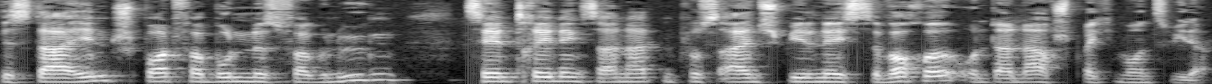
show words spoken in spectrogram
bis dahin sportverbundenes Vergnügen. Zehn Trainingseinheiten plus ein Spiel nächste Woche und danach sprechen wir uns wieder.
